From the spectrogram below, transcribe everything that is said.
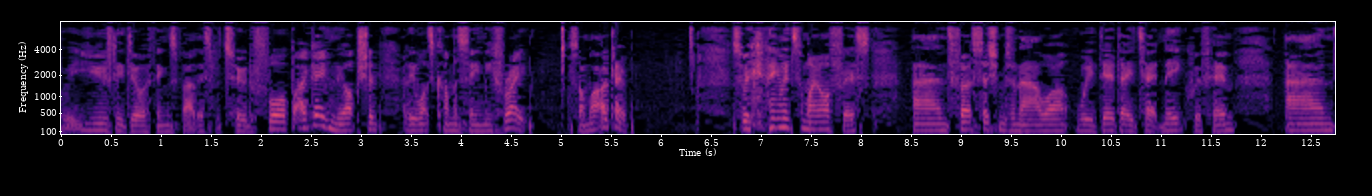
We usually deal with things about this for two to four, but I gave him the option and he wants to come and see me for eight. So I'm like, okay. So he came into my office and first session was an hour. We did a technique with him and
